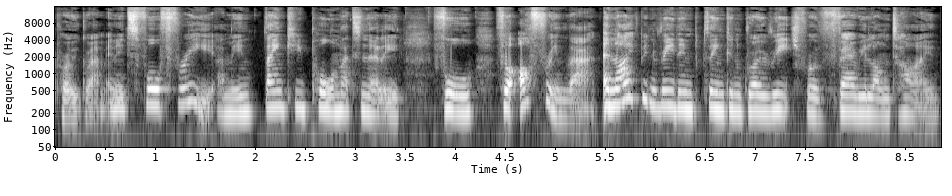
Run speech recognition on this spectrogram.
program and it's for free. I mean, thank you, Paul Martinelli, for, for offering that. And I've been reading Think and Grow Rich for a very long time,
